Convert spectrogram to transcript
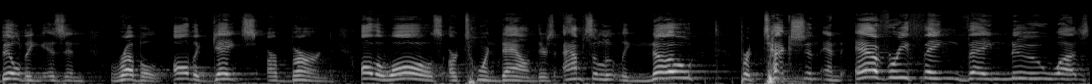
building is in rubble. All the gates are burned. All the walls are torn down. There's absolutely no protection, and everything they knew was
